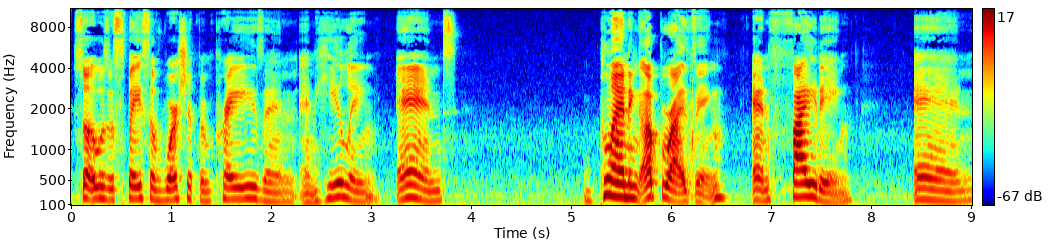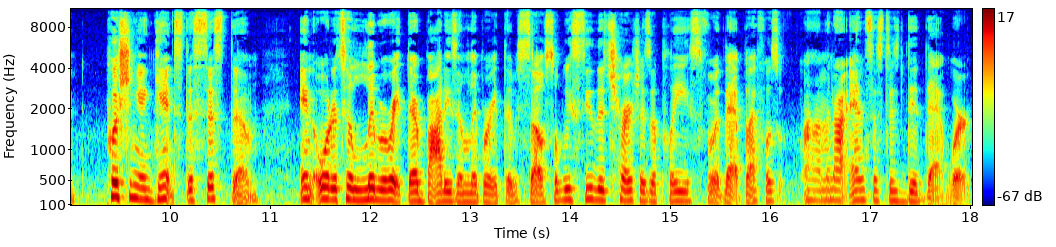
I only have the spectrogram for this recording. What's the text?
So it was a space of worship and praise and, and healing and planning uprising and fighting and pushing against the system in order to liberate their bodies and liberate themselves. So we see the church as a place for that. Black folks um, and our ancestors did that work.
